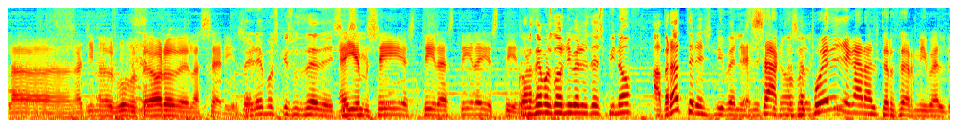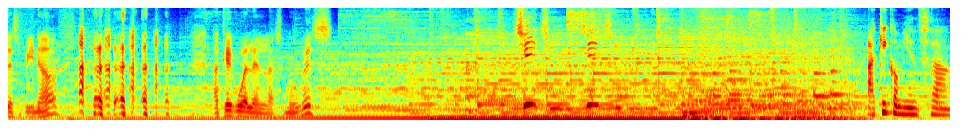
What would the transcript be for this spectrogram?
la gallina de los huevos de oro de las series. ¿eh? veremos qué sucede. Sí, AMC sí. estira, estira y estira. Conocemos dos niveles de spin-off. ¿Habrá tres niveles Exacto, de ¿se spin-off? puede llegar al tercer nivel de spin-off? ¿A qué huelen las nubes? Aquí comienza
